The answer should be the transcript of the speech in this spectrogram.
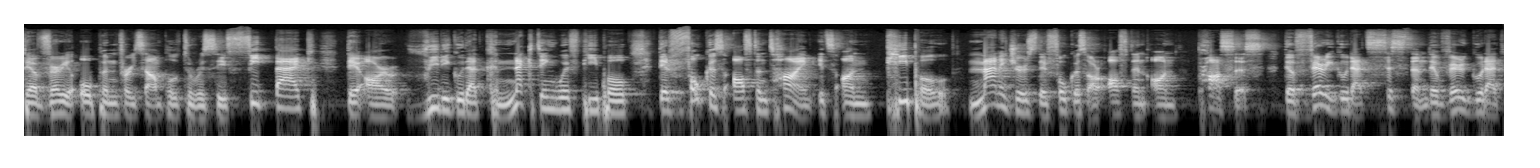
they're very open, for example, to receive feedback. They are really good at connecting with people. Their focus oftentimes it's on people. Managers, their focus are often on process. They're very good at system. They're very good at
